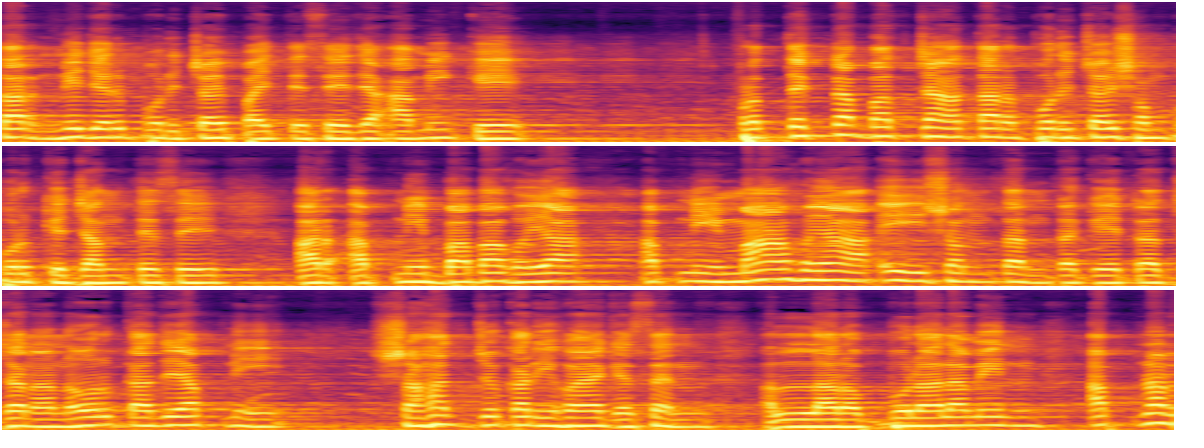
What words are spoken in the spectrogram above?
তার নিজের পরিচয় পাইতেছে যে আমি কে। প্রত্যেকটা বাচ্চা তার পরিচয় সম্পর্কে জানতেছে, আর আপনি বাবা হইয়া, আপনি মা হইয়া এই সন্তানটাকে এটা জানানোর কাজে আপনি সাহায্যকারী হয়ে গেছেন। আল্লাহ রব্বুল আলামিন আপনার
